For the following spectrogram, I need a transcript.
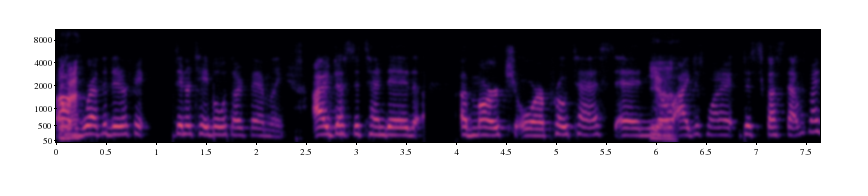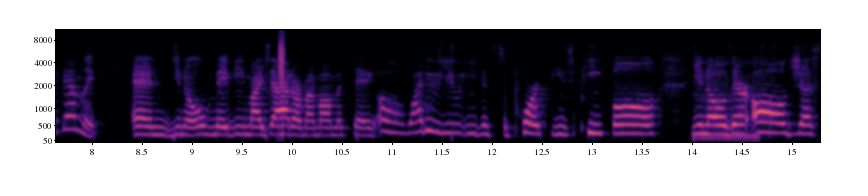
Um, okay. We're at the dinner fa- dinner table with our family. I just attended a march or a protest, and you yeah. know, I just want to discuss that with my family and you know maybe my dad or my mom is saying oh why do you even support these people? You know mm. they're all just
